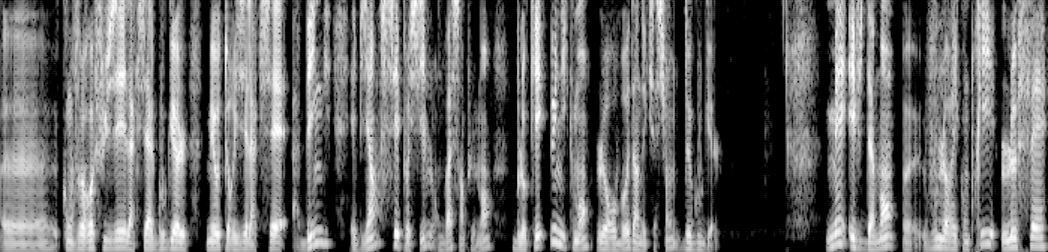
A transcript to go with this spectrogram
euh, qu'on veut refuser l'accès à Google mais autoriser l'accès à Bing, eh bien c'est possible, on va simplement bloquer uniquement le robot d'indexation de Google. Mais évidemment, euh, vous l'aurez compris, le fait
